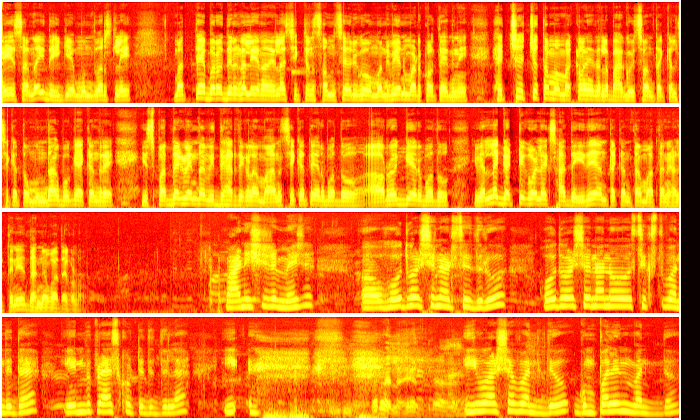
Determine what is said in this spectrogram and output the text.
ರೇಸನ್ನು ಇದು ಹೀಗೆ ಮುಂದುವರಿಸಲಿ. ಮತ್ತೆ ಬರೋ ದಿನಗಳಲ್ಲಿ ನಾನೆಲ್ಲ ಶಿಕ್ಷಣ ಸಂಸ್ಥೆಯವರಿಗೂ ಮನವಿಯನ್ನು ಮಾಡ್ಕೊಳ್ತಾ ಇದ್ದೀನಿ. ಹೆಚ್ಚು ಹೆಚ್ಚು ತಮ್ಮ ಮಕ್ಕಳನ್ನ ಇದೆಲ್ಲ ಭಾಗವಹಿಸುವಂಥ ಕೆಲಸಕ್ಕೆ ತಾವು ಮುಂದಾಗಬೇಕು. ಯಾಕಂದರೆ ಈ ಸ್ಪರ್ಧೆಗಳಿಂದ ವಿದ್ಯಾರ್ಥಿಗಳ ಮಾನಸಿಕತೆ ಇರ್ಬೋದು, ಆರೋಗ್ಯ ಇರ್ಬೋದು, ಇವೆಲ್ಲ ಗಟ್ಟಿಗೊಳ್ಳೋಕ್ಕೆ ಸಾಧ್ಯ ಇದೆ ಅಂತಕ್ಕಂಥ ಮಾತನ್ನು ಹೇಳ್ತೀನಿ. ಧನ್ಯವಾದಗಳು. ವಾಣಿಶ್ರೀ ರಮೇಶ್ ಹೋದ ವರ್ಷ ನಡೆಸಿದ್ರು. ಹೋದ ವರ್ಷ ನಾನು ಸಿಕ್ಸ್ತ್ ಬಂದಿದ್ದೆ. ಏನು ಬಿ ಪ್ರೈಸ್ ಕೊಟ್ಟಿದ್ದಿದ್ದಿಲ್ಲ. ಈ ಈ ವರ್ಷ ಬಂದಿದ್ದೆವು ಗುಂಪಲಿಂದ ಬಂದಿದ್ದೆವು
